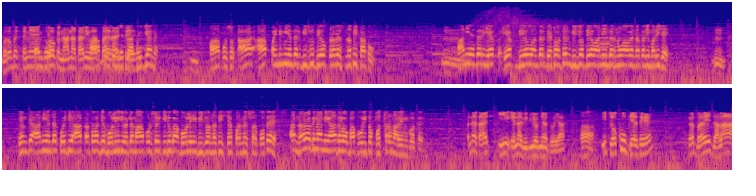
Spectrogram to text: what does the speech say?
બરોબર? તમે એમ કહો કે ના ના તારી વાત આ ભાઈ રાઈટ છે. થઈ ગયા ને મહાપુરુષો આ આ ની અંદર બીજું દેવ પ્રવેશ નથી થતું. આની અંદર એક એક દેવ અંદર બેઠો છે ને બીજો દેવ આની અંદર નો આવે નકરી મરી જાય. કેમ કે આની અંદર કોઈ આ તત્વ જે બોલી રહ્યું એટલે મહાપુરુષોએ કીધું કે આ બોલે બીજો નથી છે પરમેશ્વર પોતે. આ નરજ્ઞાની આંધળો બાપુ એ તો પથ્થરમાં રહીને ગોતે. અને સાહેબ એ એના વીડિયો મેં જોયા. એ ચોખ્ખું કે છે કે ભાઈ ઝાલા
